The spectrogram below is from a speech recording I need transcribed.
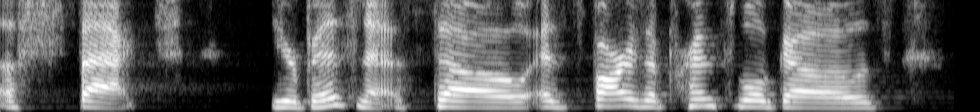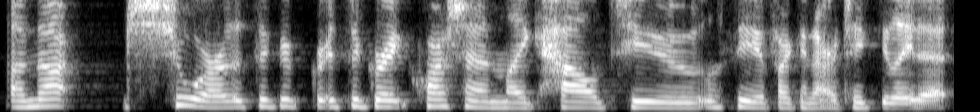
affect your business. So as far as a principle goes, I'm not sure it's a good it's a great question like how to let's see if i can articulate it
